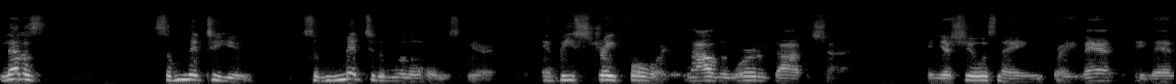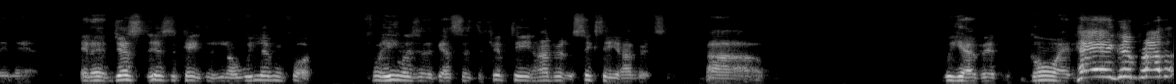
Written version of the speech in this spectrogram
let us submit to you, submit to the will of the Holy Spirit, and be straightforward. Allow the word of God to shine. In Yeshua's name we pray. Amen, amen, amen. And it just is the case that, you know, we're living for, for English, I guess, since the 1500s or 1600s. Uh, we have it going. Hey, good brother.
